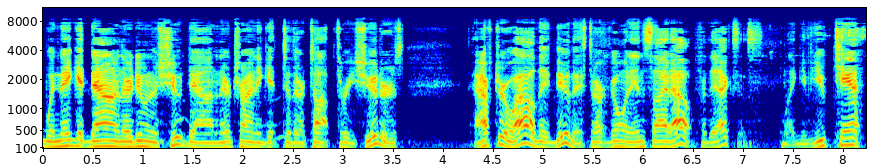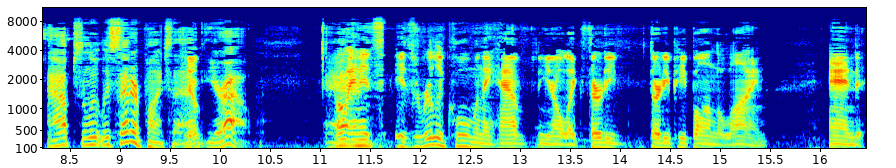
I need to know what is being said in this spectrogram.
when they get down and they're doing a shoot down and they're trying to get to their top three shooters, after a while they do. They start going inside out for the X's. Like if you can't absolutely center punch that, Yep. you're out. Oh, and it's it's really cool when they have you know like 30, 30 people on the line, and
